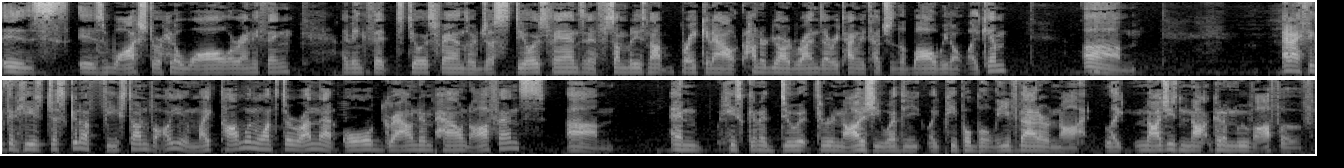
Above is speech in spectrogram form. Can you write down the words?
is is washed or hit a wall or anything. I think that Steelers fans are just Steelers fans, and if somebody's not breaking out 100 yard runs every time he touches the ball, we don't like him. Um, and I think that he's just going to feast on volume. Mike Tomlin wants to run that old ground and pound offense, um, and he's going to do it through Najee, whether you, like people believe that or not. Like Najee's not going to move off of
